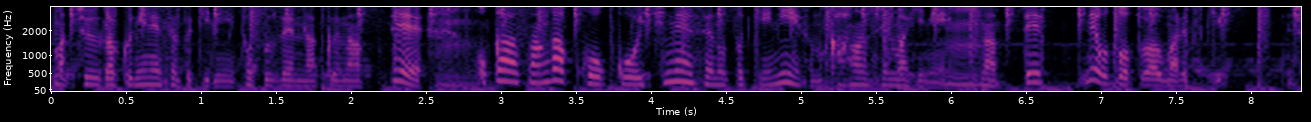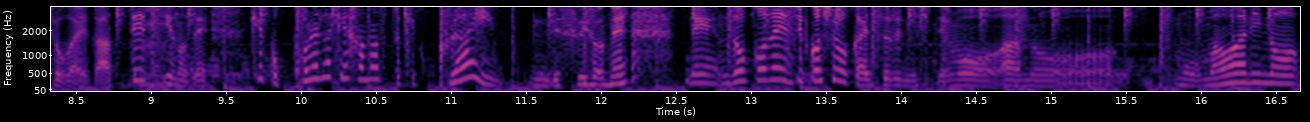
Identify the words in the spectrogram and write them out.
まあ、中学2年生の時に突然亡くなって、うん。お母さんが高校1年生の時にその下半身麻痺になって、で弟は生まれつき障害があってっていうので、結構これだけ話すと結構暗いんですよね。でどこで自己紹介するにしても、あのーもう周りの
